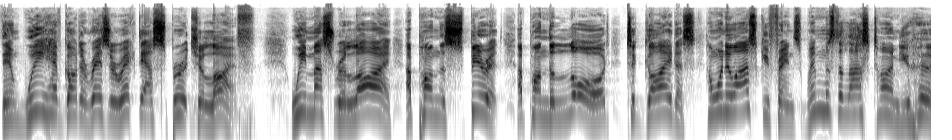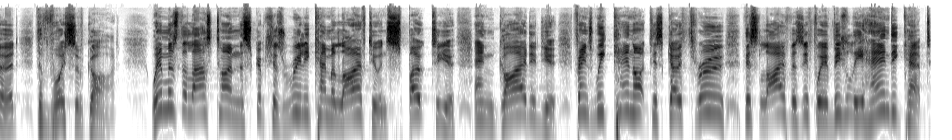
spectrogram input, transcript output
then we have got to resurrect our spiritual life. We must rely upon the Spirit, upon the Lord to guide us. I want to ask you, friends, when was the last time you heard the voice of God? When was the last time the scriptures really came alive to you and spoke to you and guided you? Friends, we cannot just go through this life as if we're visually handicapped.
